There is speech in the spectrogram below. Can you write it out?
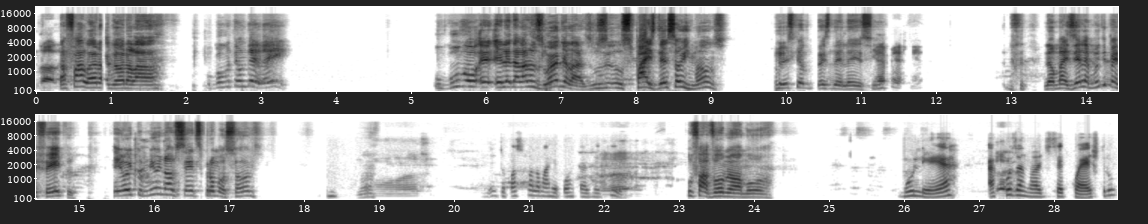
com? Tá falando agora lá. O Google tem um delay. O Google, ele é da Laruslândia lá. Os, os pais dele são irmãos. Por isso que eu tenho esse delay assim. É perfeito. Não, mas ele é muito imperfeito. Tem 8.900 cromossomos. Nossa. Gente, eu posso falar uma reportagem aqui? Ah, Por favor, meu amor. Mulher acusa nora de sequestro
